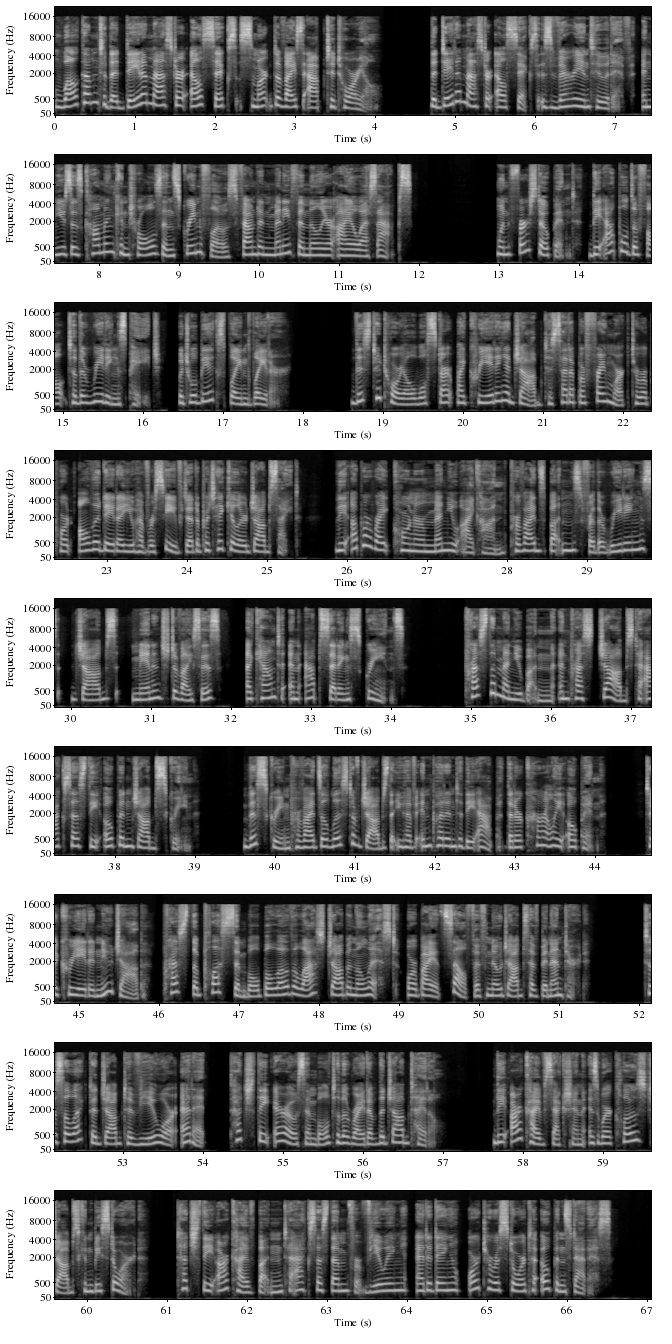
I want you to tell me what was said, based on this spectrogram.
Welcome to the DataMaster L6 Smart Device App tutorial. The DataMaster L6 is very intuitive and uses common controls and screen flows found in many familiar iOS apps. When first opened, the app will default to the Readings page, which will be explained later. This tutorial will start by creating a job to set up a framework to report all the data you have received at a particular job site. The upper right corner menu icon provides buttons for the Readings, Jobs, Manage Devices, Account, and App Settings screens. Press the menu button and press Jobs to access the Open Jobs screen. This screen provides a list of jobs that you have input into the app that are currently open. To create a new job, press the plus symbol below the last job in the list or by itself if no jobs have been entered. To select a job to view or edit, touch the arrow symbol to the right of the job title. The Archive section is where closed jobs can be stored. Touch the Archive button to access them for viewing, editing, or to restore to open status.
